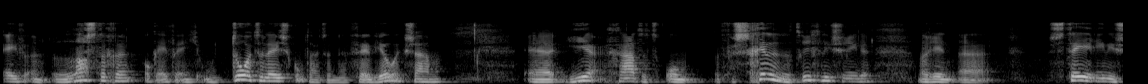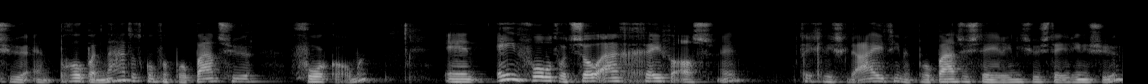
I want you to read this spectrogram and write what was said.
even een lastige, ook even eentje om door te lezen, komt uit een eh, VWO-examen. Uh, hier gaat het om verschillende triglyceriden, waarin uh, en propanaat, dat komt van propaanzuur, voorkomen. En één voorbeeld wordt zo aangegeven als triglyceride A met propaanzuur, stearinezuur.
